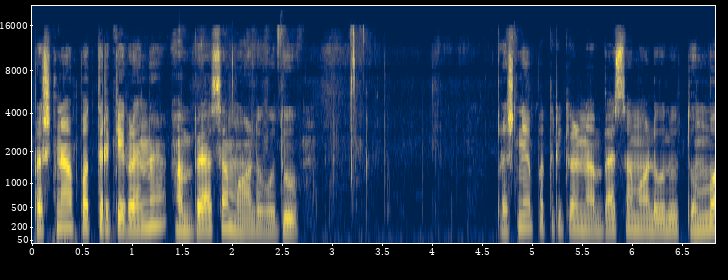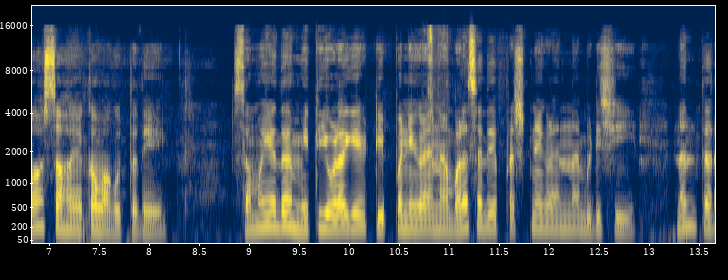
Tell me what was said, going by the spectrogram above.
ಪ್ರಶ್ನಾಪತ್ರಿಕೆಗಳನ್ನು ಅಭ್ಯಾಸ ಮಾಡುವುದು. ಪ್ರಶ್ನೆ ಪತ್ರಿಕೆಗಳನ್ನು ಅಭ್ಯಾಸ ಮಾಡುವುದು ತುಂಬ ಸಹಾಯಕವಾಗುತ್ತದೆ. ಸಮಯದ ಮಿತಿಯೊಳಗೆ ಟಿಪ್ಪಣಿಗಳನ್ನು ಬಳಸದೆ ಪ್ರಶ್ನೆಗಳನ್ನು ಬಿಡಿಸಿ. ನಂತರ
